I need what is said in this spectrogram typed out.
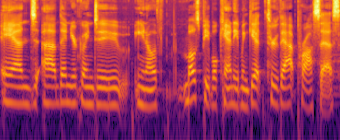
and uh, then you're going to, you know, if most people can't even get through that process,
